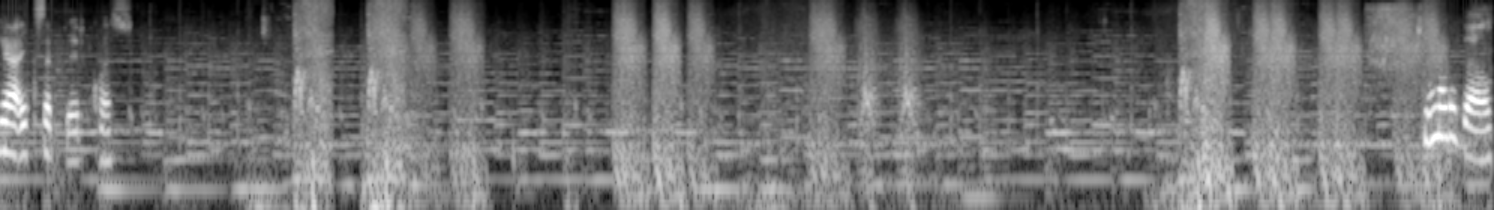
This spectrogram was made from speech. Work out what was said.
Yeah, accepted quest. Two more to go.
